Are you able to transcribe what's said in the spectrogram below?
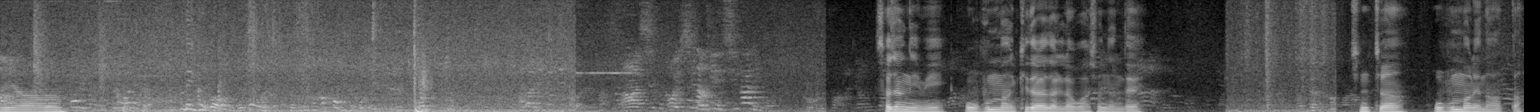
안녕하세요. 사장님이 5분만 기다려달라고 하셨는데 진짜 5분 만에 나왔다.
